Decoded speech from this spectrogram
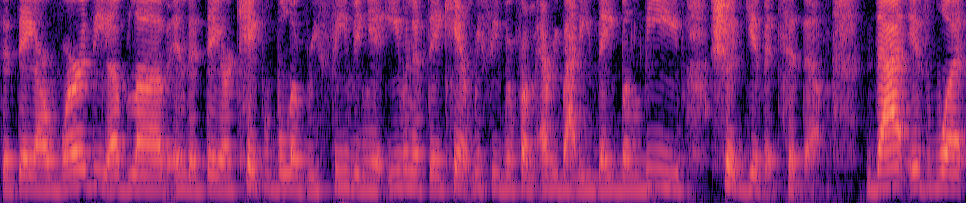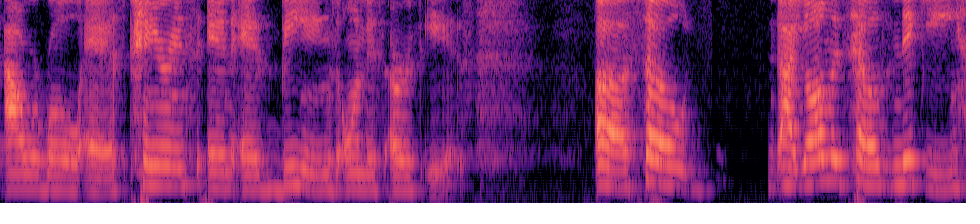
that they are worthy of love and that they are capable capable of receiving it, even if they can't receive it from everybody they believe should give it to them. That is what our role as parents and as beings on this earth is. Uh, so Iyanla tells Nikki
